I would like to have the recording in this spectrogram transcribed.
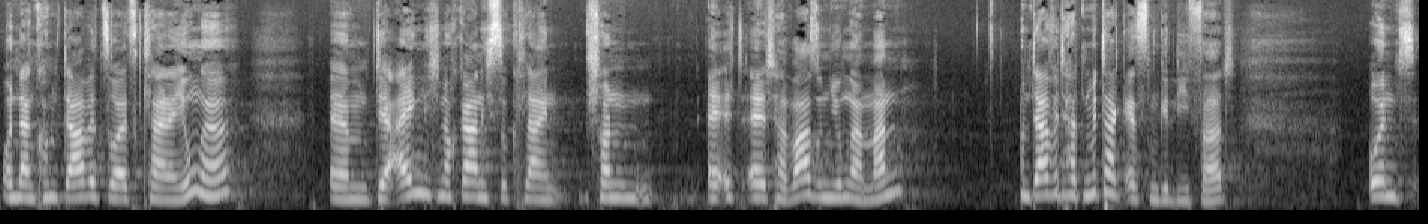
Und dann kommt David so als kleiner Junge ähm, der eigentlich noch gar nicht so klein, schon älter war, so ein junger Mann. Und David hat Mittagessen geliefert. Und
